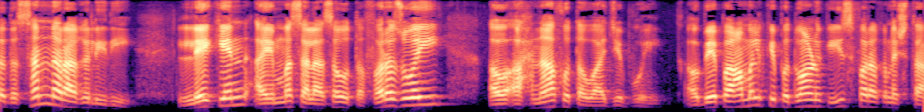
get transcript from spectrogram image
له د سن نه راغلي دي لیکن ائمه ثلاثه ته فرض وی او احناف ته واجب وی او بې په عمل کې په دواړو کې هیڅ فرق نشته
